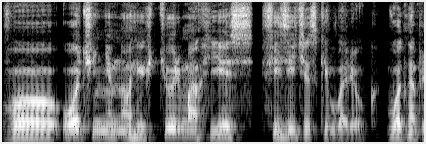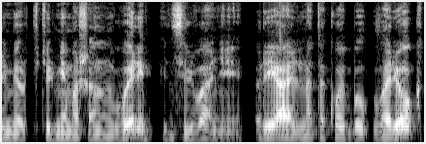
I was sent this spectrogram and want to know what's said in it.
В очень немногих тюрьмах есть физический ларек. Вот, например, в тюрьме Машанан-Вэлли, Пенсильвании, реально такой был ларек,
